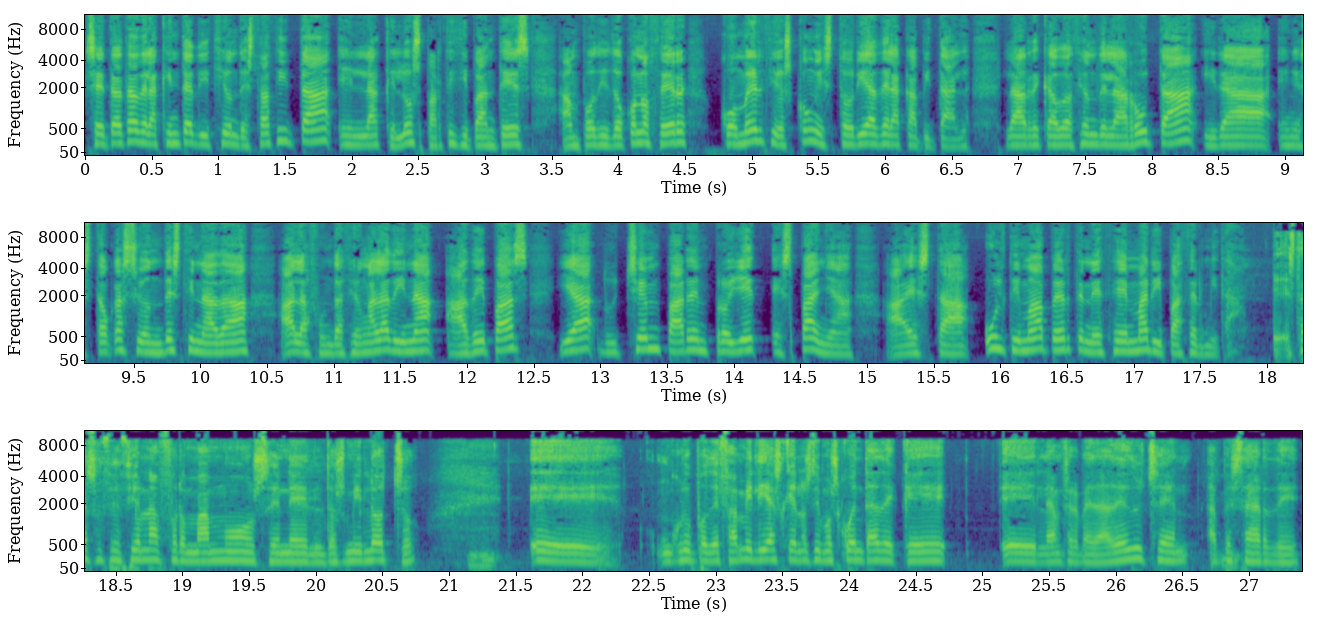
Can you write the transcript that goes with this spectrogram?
Se trata de la quinta edición de esta cita en la que los participantes han podido conocer comercios con historia de la capital. La recaudación de la ruta irá en esta ocasión destinada a la Fundación Aladina, a ADEPAS y a Duchen Paren Project España. A esta última pertenece Maripaz Hermida. Esta asociación la formamos en el 2008, eh, un grupo de familias que nos dimos cuenta de que eh, la enfermedad de Duchenne, a pesar de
